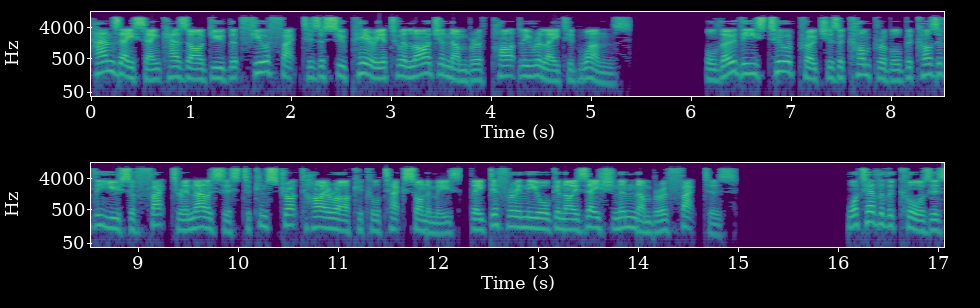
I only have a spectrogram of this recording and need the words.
Hans Eysenck has argued that fewer factors are superior to a larger number of partly related ones. Although these two approaches are comparable because of the use of factor analysis to construct hierarchical taxonomies, they differ in the organization and number of factors. Whatever the causes,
